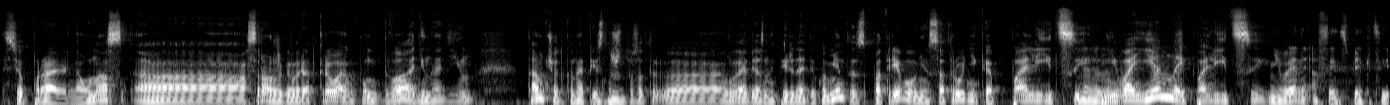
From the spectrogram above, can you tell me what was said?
Все правильно. У нас а, сразу же говорю, открываем пункт 2.1.1. Там четко написано, Мгм. что э, вы обязаны передать документы с по требованию сотрудника полиции. Да-да-да. Не военной полиции. Не военной автоинспекции.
